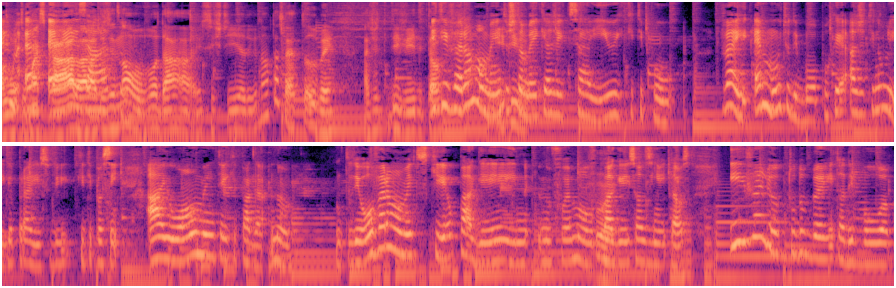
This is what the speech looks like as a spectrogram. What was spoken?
era muito é- mais é, caro. ela dizia, não, eu vou dar, insistia. Eu digo, não, tá certo, tudo bem. A gente divide e tal. E tiveram momentos E tive- também que a gente saiu e que, tipo, véi, é muito de boa, porque a gente não liga pra isso, de que, tipo assim, ai, o homem tem que pagar. Não. Entendeu? Houveram momentos que eu paguei, não foi amor, Foi. paguei sozinha e tal. E, velho, tudo bem, tá de boa.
